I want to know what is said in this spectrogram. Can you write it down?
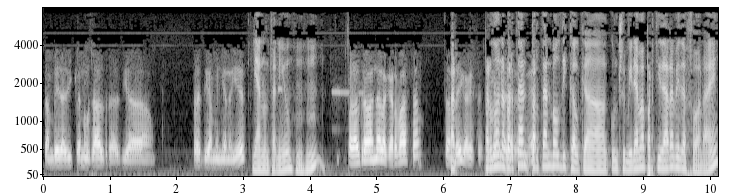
també he de dir que nosaltres ja pràcticament ja no hi és. Ja no en teniu? Mm -hmm. Per altra banda, la carbassa, també, Per, que perdona, per tant, per tant vol dir que el que consumirem a partir d'ara ve de fora, eh?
